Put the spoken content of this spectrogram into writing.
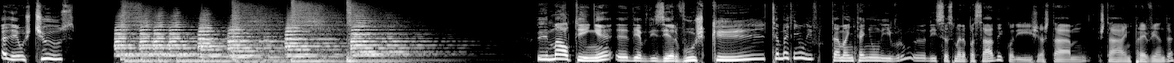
Adeus, tchus! Maltinha, eh, devo dizer-vos que também tenho um livro. Também tenho um livro, eh, disse a semana passada e já está, está em pré-venda.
